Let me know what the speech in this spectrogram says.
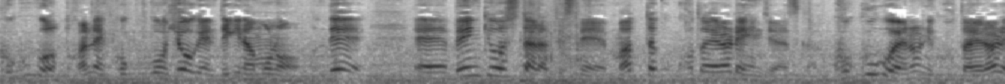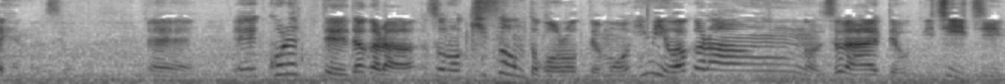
国語とかね、国語表現的なもので、えー、勉強したらですね、全く答えられへんじゃないですか。国語やのに答えられへんのですよ。えー、えー、これって、だから、その基礎のところってもう意味わからんのですよね。あえて、いちいち、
